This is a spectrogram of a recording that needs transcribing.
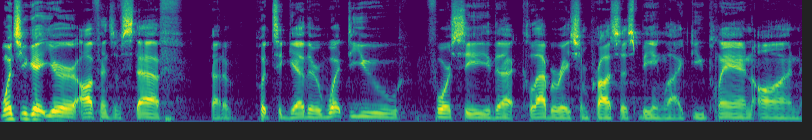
once you get your offensive staff kind of put together, what do you foresee that collaboration process being like? Do you plan on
